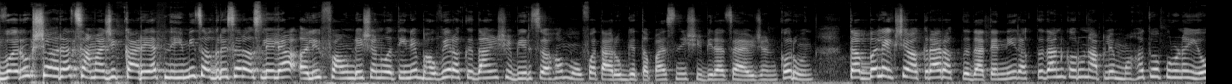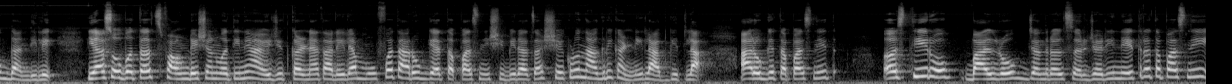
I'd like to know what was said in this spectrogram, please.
वरुड शहरात सामाजिक कार्यात नेहमीच अग्रेसर असलेल्या अलिफ फाउंडेशन वतीने भव्य रक्तदान शिबिरसह मोफत आरोग्य तपासणी शिबिराचे आयोजन करून तब्बल एकशे अकरा रक्तदात्यांनी रक्तदान करून आपले महत्त्वपूर्ण योगदान दिले. यासोबतच फाउंडेशन वतीने आयोजित करण्यात आलेल्या मोफत आरोग्य तपासणी शिबिराचा शेकडो नागरिकांनी लाभ घेतला. आरोग्य तपासणीत अस्थिरोग बालरोग जनरल सर्जरी नेत्र तपासणी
